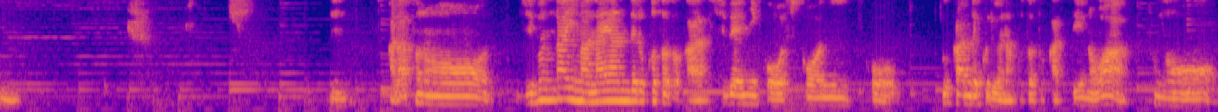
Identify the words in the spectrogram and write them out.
うん。うん。だからその、自分が今悩んでることとか、自然にこう思考にこう浮かんでくるようなこととかっていうのは、その、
